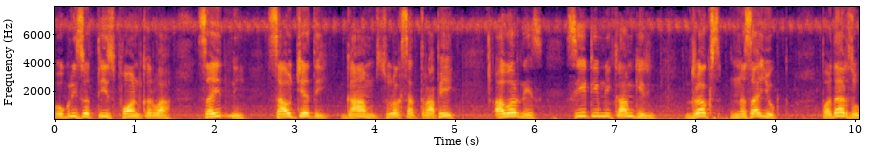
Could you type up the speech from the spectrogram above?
ઓગણીસો ત્રીસ ફોન કરવા સહિતની સાવચેતી ગામ સુરક્ષા ટ્રાફિક અવેરનેસ સી ટીમની કામગીરી, ડ્રગ્સ નશાયુક્ત પદાર્થો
